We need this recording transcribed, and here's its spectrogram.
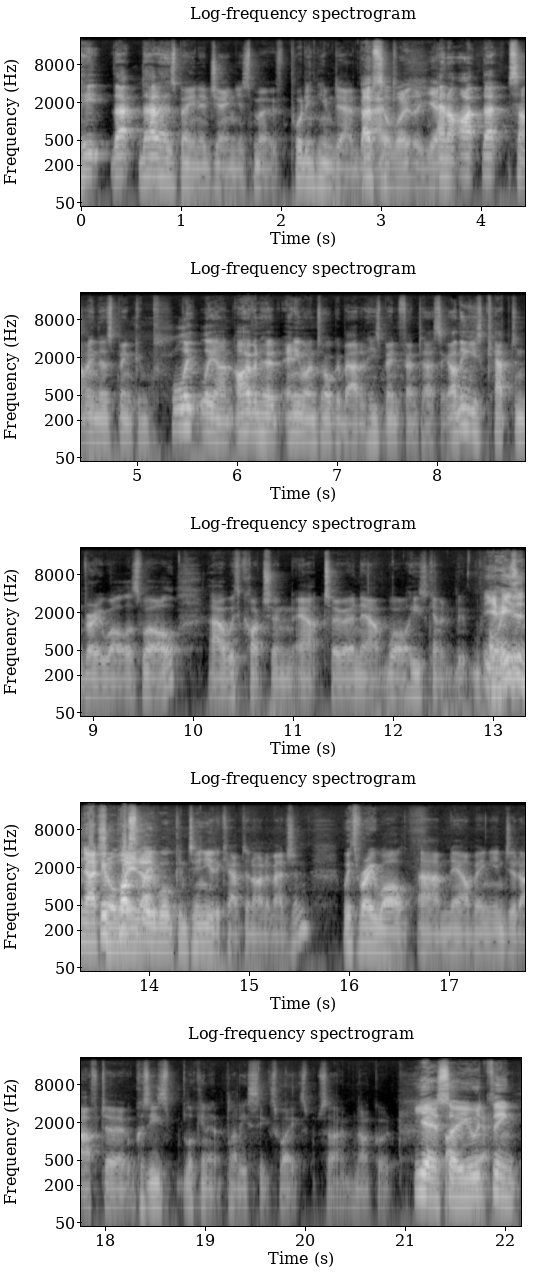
he that that has been a genius move, putting him down back. Absolutely, yeah. And I, that's something that's been completely un. I haven't heard anyone talk about it. He's been fantastic. I think he's captained very well as well, uh, with Cotchin out too. And now, well, he's going to. be Yeah, he's a natural He possibly leader. will continue to captain, I'd imagine, with Riewoldt um, now being injured after because he's looking at bloody six weeks, so not good. Yeah, so you would yeah. think,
